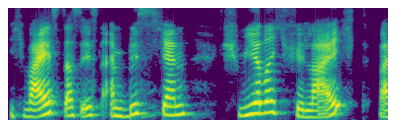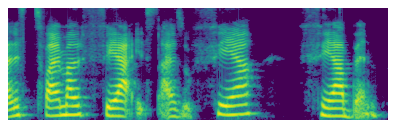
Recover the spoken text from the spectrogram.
Ich weiß, das ist ein bisschen schwierig vielleicht, weil es zweimal fair ist. Also verfärben.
